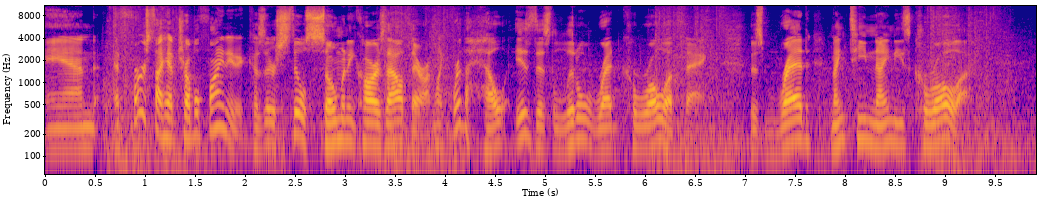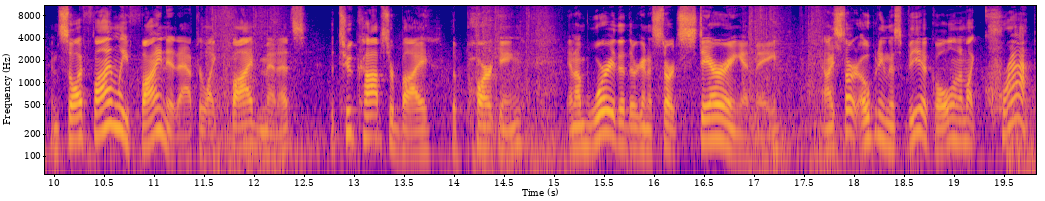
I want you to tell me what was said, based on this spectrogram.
And at first I had trouble finding it because there's still so many cars out there. I'm like, where the hell is this little red Corolla thing? this red 1990s Corolla. And so I finally find it after like five minutes. The two cops are by the parking, and I'm worried that they're going to start staring at me. And I start opening this vehicle, and I'm like, crap,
